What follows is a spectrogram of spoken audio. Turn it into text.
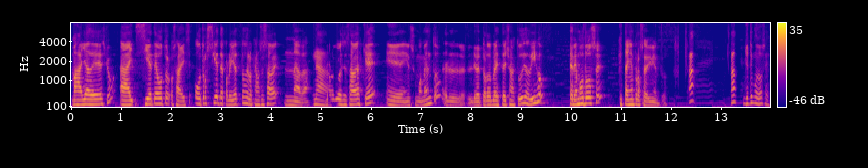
Más allá de ello, hay siete otros, o sea, hay otros siete proyectos de los que no se sabe nada. Nada. Lo único que se sabe es que eh, en su momento el, el director de PlayStation Studios dijo, tenemos 12 que están en procedimiento. Ah, yo tengo 12.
